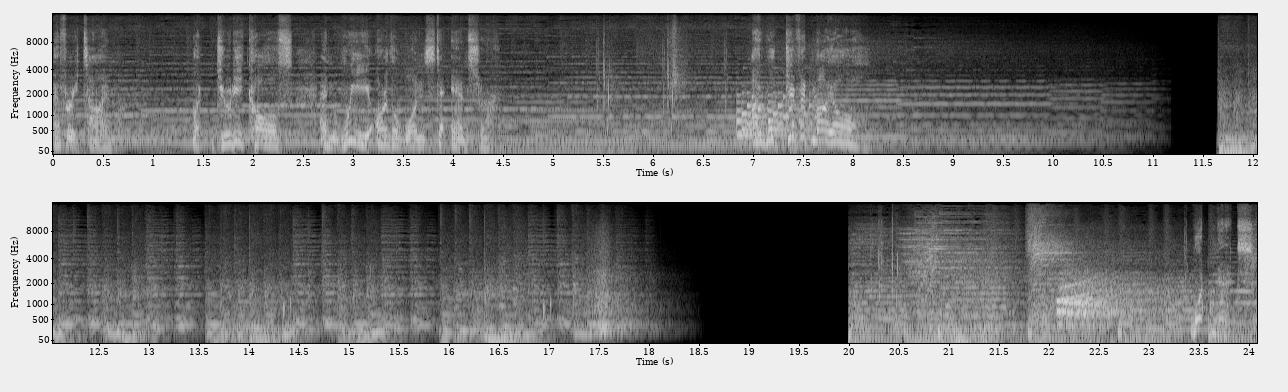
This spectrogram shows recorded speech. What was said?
Every time. But duty calls, and we are the ones to answer. I will give it my all! What next?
